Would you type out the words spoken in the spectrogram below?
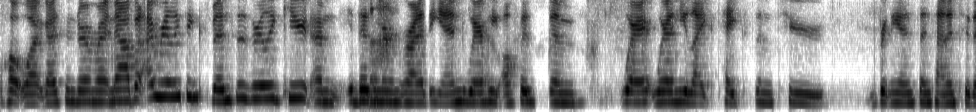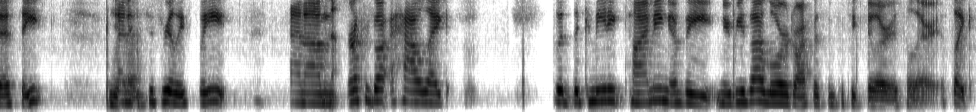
hot white guy syndrome right now. But I really think Spencer's really cute. And there's a moment right at the end where he offers them where where he like takes them to Brittany and Santana to their seats and it's just really sweet. And um, I forgot how like good the comedic timing of the newbies are. Laura Dreyfuss in particular is hilarious. Like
